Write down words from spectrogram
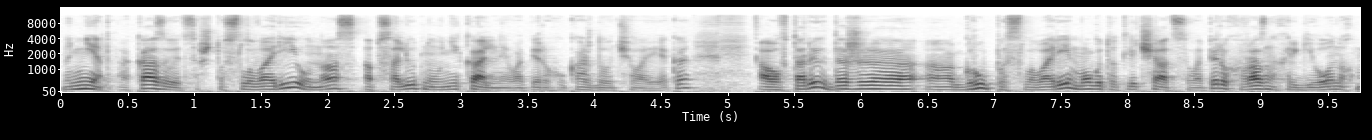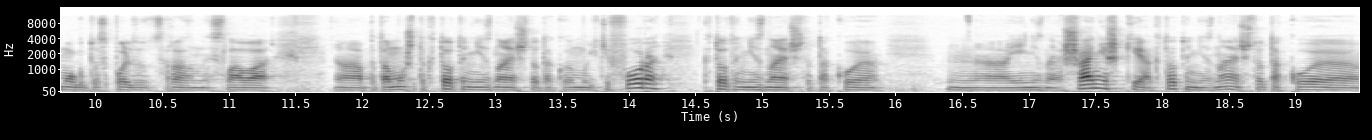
Но нет, оказывается, что словари у нас абсолютно уникальные, во-первых, у каждого человека, а во-вторых, даже а, группы словарей могут отличаться. Во-первых, в разных регионах могут использоваться разные слова, а, потому что кто-то не знает, что такое мультифора, кто-то не знает, что такое а, я не знаю, шанишки, а кто-то не знает, что такое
